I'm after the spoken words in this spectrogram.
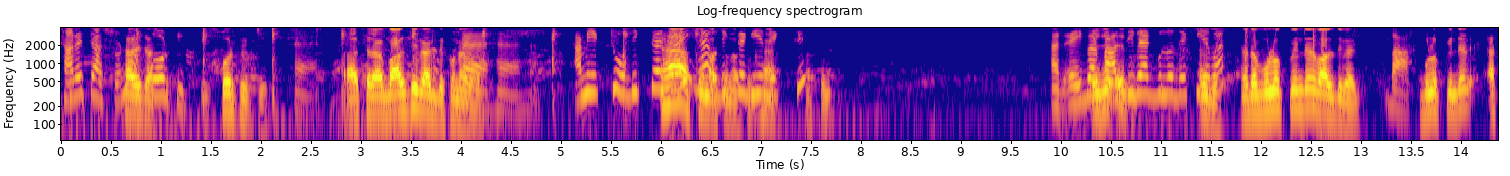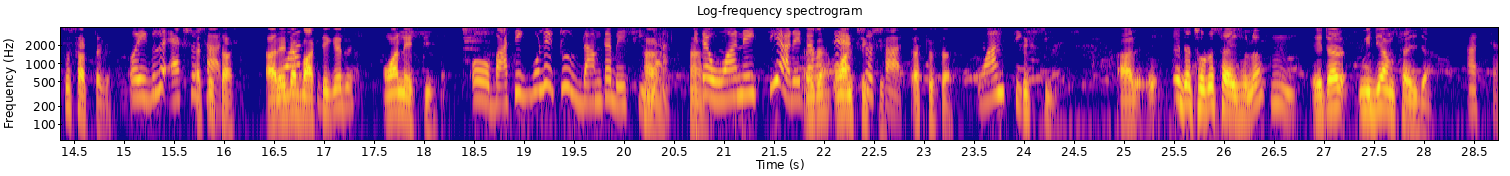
সাড়ে চারশো সাড়ে চারশো। ফোর ফিফটি ফোর ফিফটি হ্যাঁ। তাছাড়া বালতি ব্যাগ দেখুন হ্যাঁ হ্যাঁ হ্যাঁ। আমি একটু ওদিকটা যাই হ্যাঁ হ্যাঁ আসুন আসুন। ওদিকটা গিয়ে হ্যাঁ দেখছি। আসুন। আর এইবার বালতি ব্যাগগুলো দেখি এবার। এটা ব্লক প্রিন্টের বালতি ব্যাগ বাহ। ব্লক প্রিন্টের একশো ষাট টাকা। ও এগুলো একশো একশো ষাট। ষাট। আর এটা বাটিকের ওয়ান এইট্টি ও বাটিক বলে একটু দামটা বেশি হ্যাঁ, না? হ্যাঁ। এটা ওয়ান এইটটি আর এটা হচ্ছে ওয়ান একশো সিক্সটি ষাট। একশো ষাট। ওয়ান সিক্সটি সিক্সটি আর এটা ছোট সাইজ হলো। হুম। এটার মিডিয়াম সাইজটা আচ্ছা।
